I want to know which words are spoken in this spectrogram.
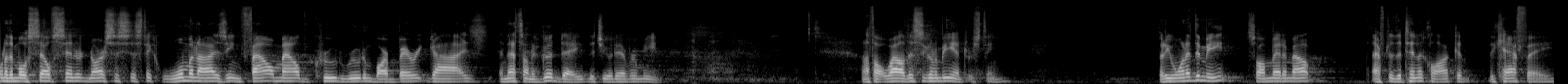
one of the most self centered, narcissistic, womanizing, foul mouthed, crude, rude, and barbaric guys, and that's on a good day that you would ever meet. And I thought, wow, this is going to be interesting. But he wanted to meet, so I met him out after the 10 o'clock at the cafe.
